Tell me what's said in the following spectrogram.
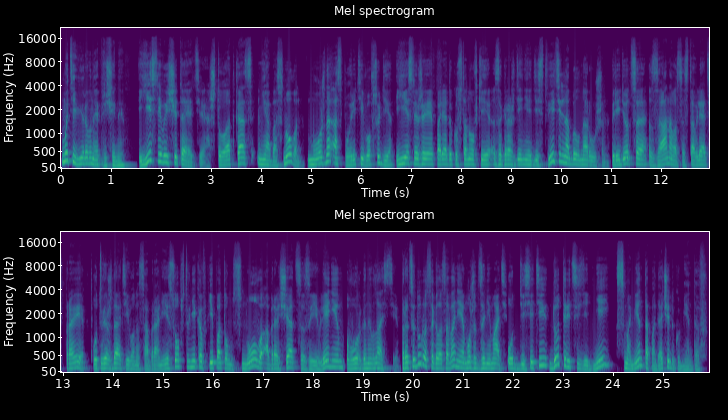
мотивированные причины. Если вы считаете, что отказ не обоснован, можно оспорить его в суде. Если же порядок установки заграждения действительно был нарушен, придется заново составлять проект, утверждать его на собрании собственников и потом снова обращаться с заявлением в органы власти. Процедура согласования может занимать от 10 до 30 дней с момента подачи документов.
